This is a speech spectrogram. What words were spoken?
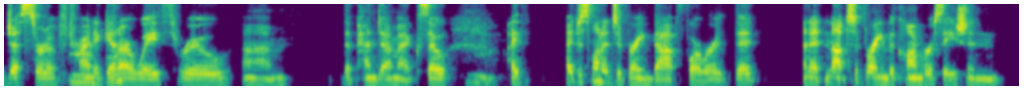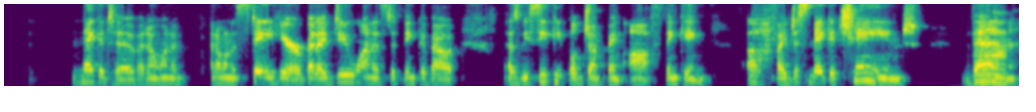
just sort of trying mm-hmm. to get mm-hmm. our way through um, the pandemic. So mm. I I just wanted to bring that forward that and it, not to bring the conversation negative. I don't want to I don't want to stay here, but I do want us to think about as we see people jumping off thinking, oh, if I just make a change, then mm-hmm.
